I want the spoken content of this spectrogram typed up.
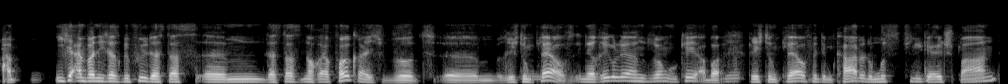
habe ich einfach nicht das Gefühl, dass das, ähm, dass das noch erfolgreich wird ähm, Richtung Mhm. Playoffs. In der regulären Saison okay, aber Ja. Richtung Playoff mit dem Kader, du musst viel Geld sparen.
